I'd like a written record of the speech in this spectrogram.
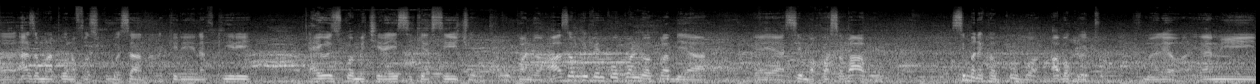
Uh, Azam anapewa nafasi kubwa sana, lakini nafikiri haiwezi kuwa mechi rahisi kiasi hicho kwa upande wa Azam, even kwa upande wa klabu ya, ya, ya Simba kwa sababu Simba ni klabu kubwa hapa kwetu, umeelewa? Yani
